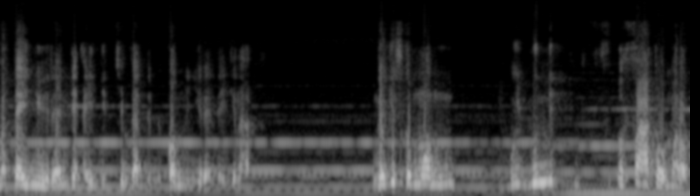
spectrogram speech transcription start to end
ba tey ñuy rendi ay nit ci mbedd mi comme ni ñuy rendee ginaar nga gis ko moom bu bu nit faatoo Maroc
